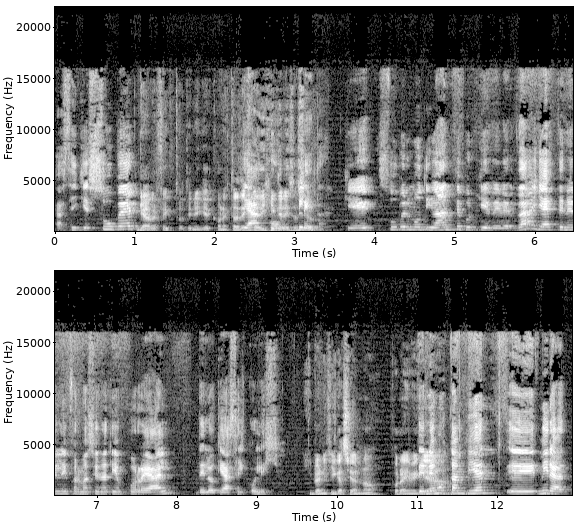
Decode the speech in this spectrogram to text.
Así que súper... Ya, perfecto, tiene que ver con estrategia de digitalización. Completa, que es súper motivante porque de verdad ya es tener la información a tiempo real de lo que hace el colegio. Y planificación, ¿no? Por ahí me Tenemos también, eh, mira,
